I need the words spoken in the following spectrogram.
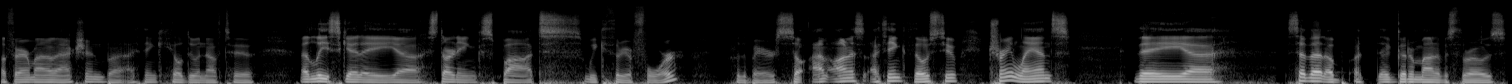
a fair amount of action. But I think he'll do enough to at least get a uh, starting spot week three or four for the Bears. So I'm honest. I think those two, Trey Lance, they uh, said that a, a, a good amount of his throws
